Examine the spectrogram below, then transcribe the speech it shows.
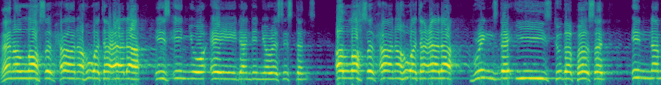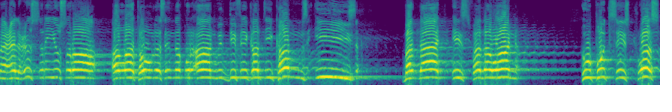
then Allah subhanahu wa ta'ala is in your aid and in your assistance. Allah subhanahu wa ta'ala brings the ease to the person. Inna ma'al usri yusra. Allah told us in the Quran, with difficulty comes ease. But that is for the one who puts his trust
